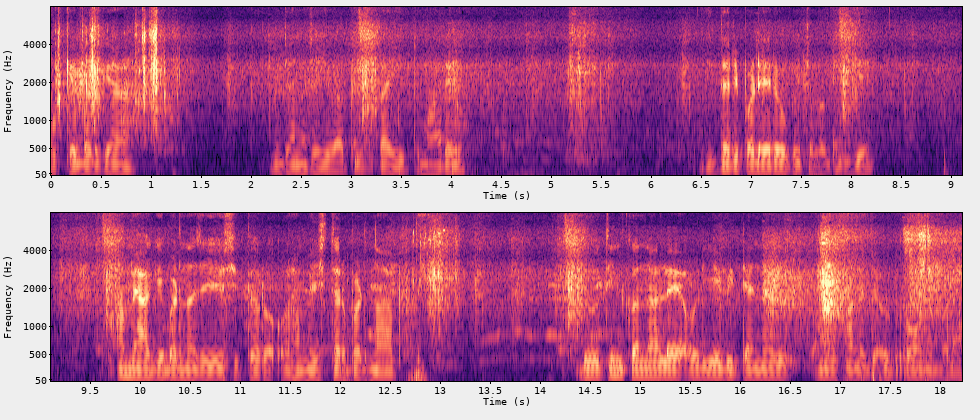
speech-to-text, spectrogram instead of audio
ओके बढ़ गया। मैं जाना चाहिए वापिस भाई, तुम्हारे। इधर ही पड़े रहोगे, चलो ठीक है। हमें आगे बढ़ना चाहिए इसी तरह, और हमें इस तरह बढ़ना अब। दो तीन कनल है और ये भी टनल हमें कहाँ जाए ड्रोन बड़ा।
